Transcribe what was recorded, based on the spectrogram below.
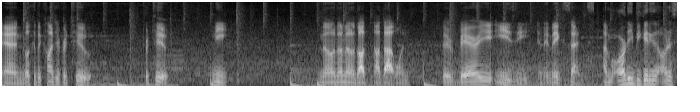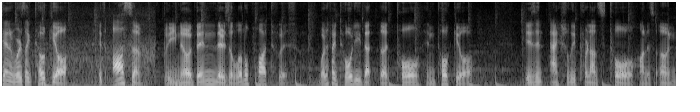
And look at the kanji for two. For two, ni. No, no, no, not, not that one. They're very easy and they make sense. I'm already beginning to understand words like Tokyo. It's awesome. But you know, then there's a little plot twist. What if I told you that the toll in Tokyo isn't actually pronounced toll on its own?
